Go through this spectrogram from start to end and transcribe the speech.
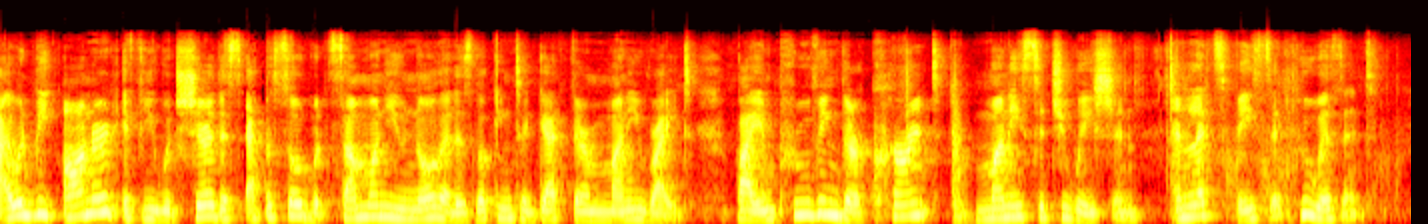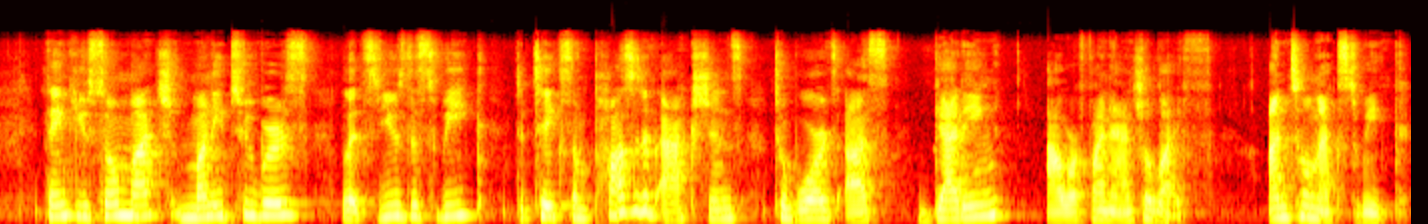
I would be honored if you would share this episode with someone you know that is looking to get their money right by improving their current money situation. And let's face it, who isn't? Thank you so much, Money Tubers. Let's use this week to take some positive actions towards us getting our financial life. Until next week.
